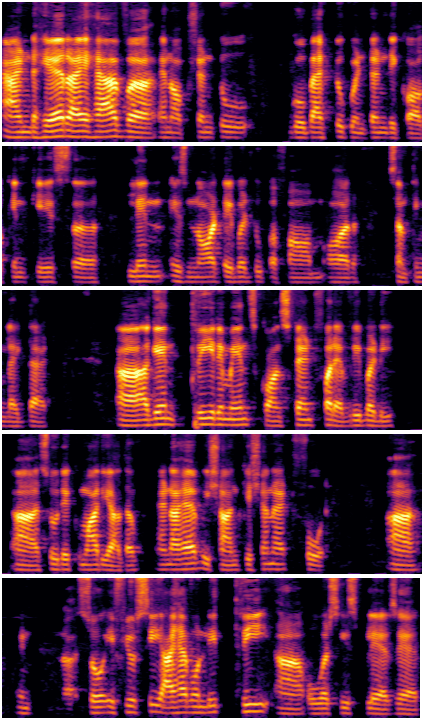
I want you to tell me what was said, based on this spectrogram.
And here I have uh, an option to go back to Quinton de Kock in case uh, Lynn is not able to perform or something like that. Uh, again, three remains constant for everybody. Uh, Surya Kumar Yadav, and I have Ishan Kishan at four. In so if you see i have only three overseas players here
